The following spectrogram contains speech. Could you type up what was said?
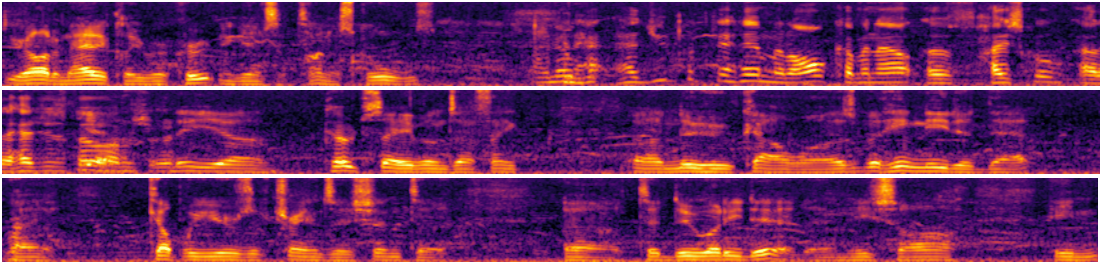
you're automatically recruiting against a ton of schools. I know And had you looked at him at all coming out of high school, out of Hedgesville? I'm sure. The uh, coach Sabins, I think, uh, knew who Cal was, but he needed that uh, couple years of transition to uh, to do what he did, and he saw he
